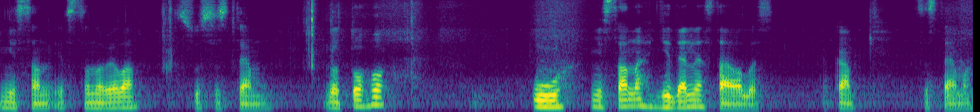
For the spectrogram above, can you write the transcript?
Nissan і встановила цю систему. До того у Nissan ніде не ставилась така система.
